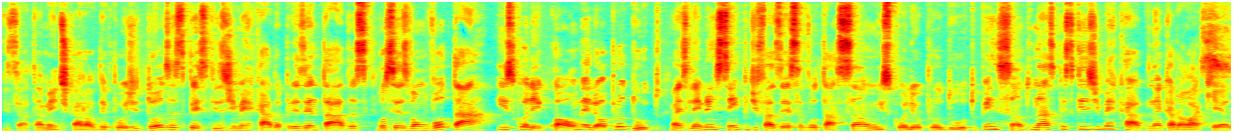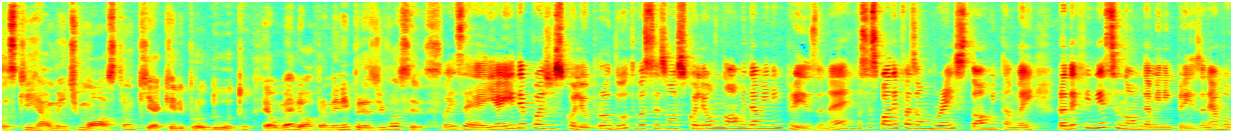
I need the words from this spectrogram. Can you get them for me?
Exatamente, Carol. Depois de todas as pesquisas de mercado apresentadas, vocês vão votar e escolher qual o melhor produto. Mas lembrem sempre de fazer essa votação e escolher o produto pensando nas pesquisas de mercado, né, Carol? Isso. Aquelas que realmente mostram que aquele produto é o melhor para a mini empresa de vocês. Pois é. E aí, depois de escolher o produto, vocês vão escolher o nome da mini empresa, né? Vocês podem fazer um brainstorming também para definir esse nome da mini empresa, né? Uma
